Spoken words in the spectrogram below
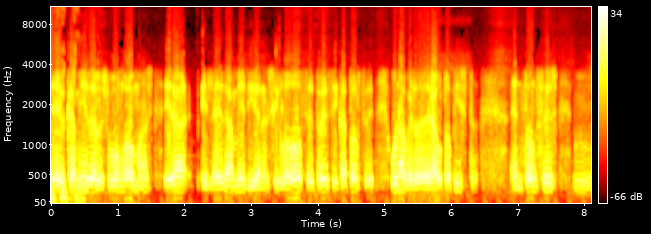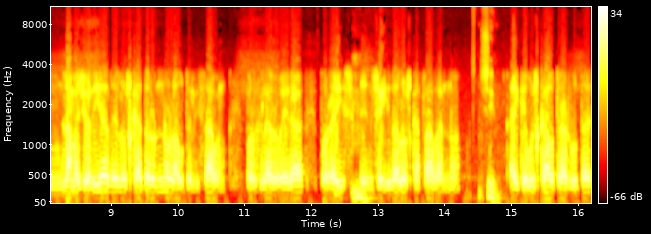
El camino de los Bongomas era en la Edad Media, en el siglo XII, XIII y XIV, una verdadera autopista. Entonces, mm, la mayoría de los cátaros no la utilizaban, porque claro, era por ahí Mm. enseguida los cazaban, ¿no? Sí. Hay que buscar otra ruta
